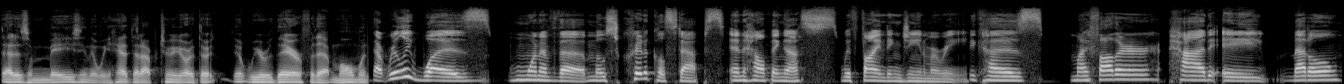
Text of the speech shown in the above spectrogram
that is amazing that we had that opportunity or that, that we were there for that moment. That really was one of the most critical steps in helping us with finding Gina Marie because my father had a metal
